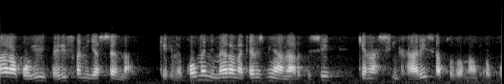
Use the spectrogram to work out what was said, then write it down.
πάρα πολύ υπερήφανοι για σένα. Και την επόμενη μέρα να κάνεις μια ανάρτηση και να συγχαρείς αυτόν τον άνθρωπο.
